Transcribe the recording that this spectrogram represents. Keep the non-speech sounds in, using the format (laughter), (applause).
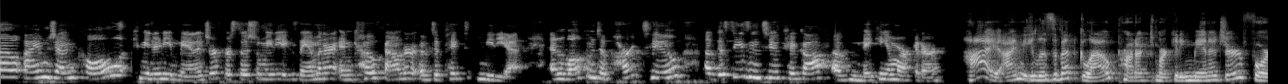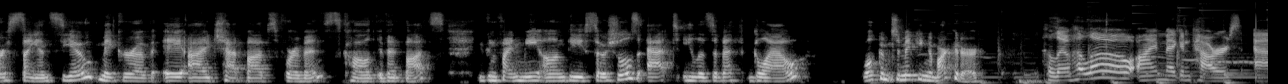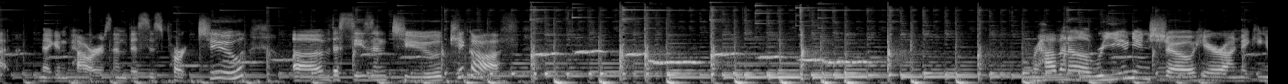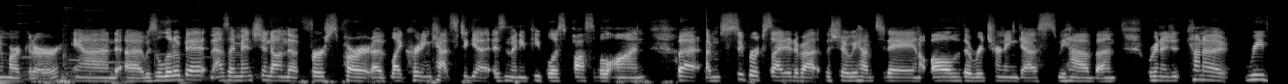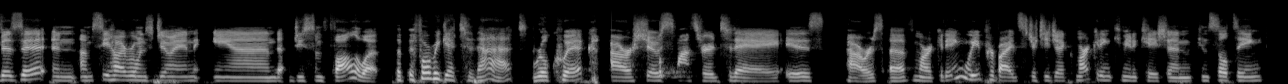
Hello, I'm Jen Cole, Community Manager for Social Media Examiner and co founder of Depict Media. And welcome to part two of the season two kickoff of Making a Marketer. Hi, I'm Elizabeth Glau, Product Marketing Manager for Sciensio, maker of AI chatbots for events called EventBots. You can find me on the socials at Elizabeth Glau. Welcome to Making a Marketer. Hello, hello. I'm Megan Powers at Megan Powers, and this is part two of the season two kickoff. Having a reunion show here on Making a Marketer. And uh, it was a little bit, as I mentioned on the first part, of like herding cats to get as many people as possible on. But I'm super excited about the show we have today and all of the returning guests we have. Um, we're going to kind of revisit and um, see how everyone's doing and do some follow up. But before we get to that, real quick, our show sponsored today is powers of marketing. We provide strategic marketing communication, consulting,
